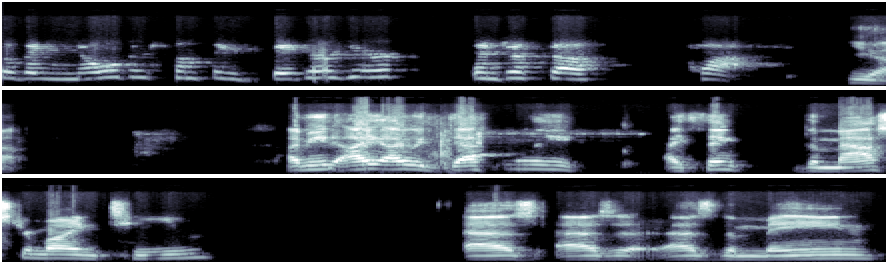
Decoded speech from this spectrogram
so they know there's something bigger here than just a class. Yeah. I mean, I, I would definitely, I think the mastermind team as as a, as the main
